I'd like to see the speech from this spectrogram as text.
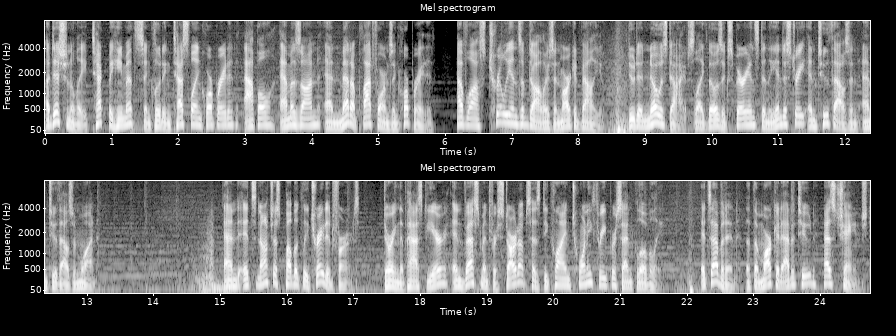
Additionally, tech behemoths including Tesla Incorporated, Apple, Amazon, and Meta Platforms Incorporated have lost trillions of dollars in market value due to nosedives like those experienced in the industry in 2000 and 2001. And it's not just publicly traded firms. During the past year, investment for startups has declined 23% globally. It's evident that the market attitude has changed.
